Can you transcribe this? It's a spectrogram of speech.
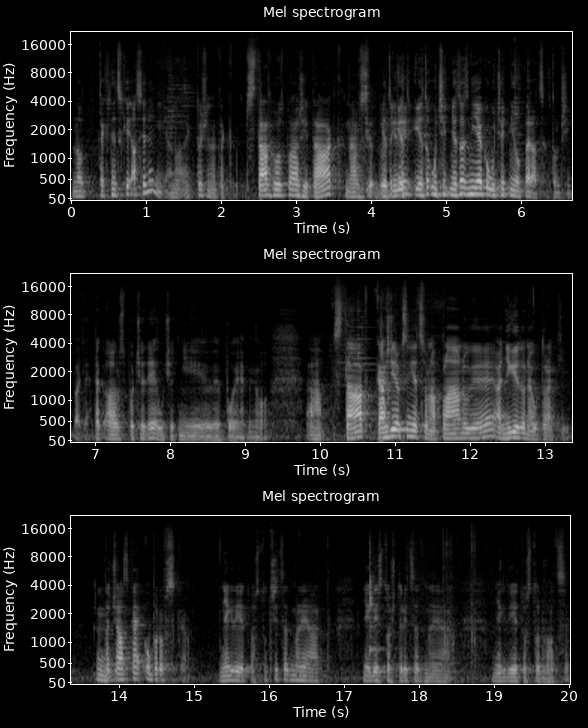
No technicky asi není. Ano, jak to, že ne? Tak stát hospodáří tak, na rozdíl je to, je, je to účet, mě to zní jako účetní operace v tom případě. Tak ale rozpočet je účetní pojem, jo. A stát každý rok si něco naplánuje a nikdy to neutratí. Hmm. Ta částka je obrovská. Někdy je to 130 miliard, někdy 140 miliard, někdy je to 120.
